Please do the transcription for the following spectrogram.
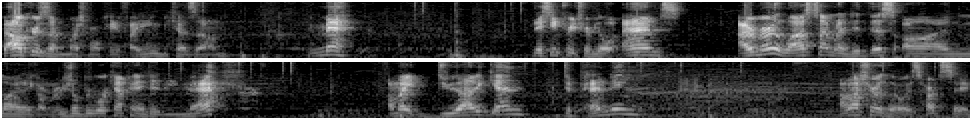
Battlecruisers are much more okay fighting because, um, meh. They seem pretty trivial. And I remember the last time when I did this on my, like, original Brood War campaign, I did mech. I might do that again, depending. I'm not sure though. It's hard to say.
